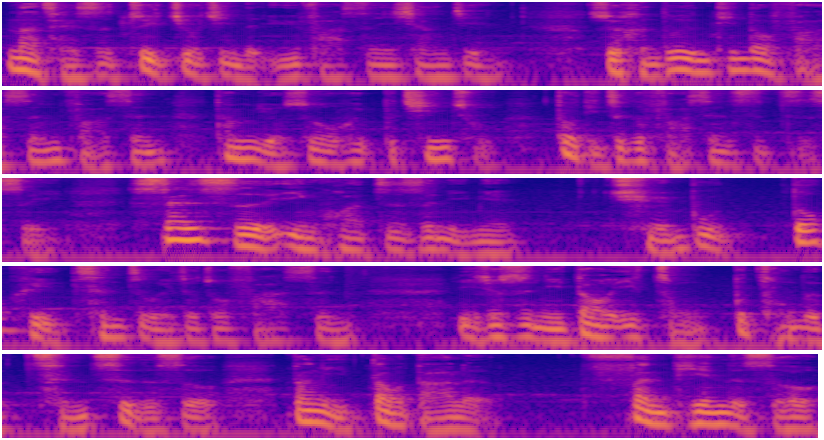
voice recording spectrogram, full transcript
那才是最就近的与法身相见。所以很多人听到法身法身，他们有时候会不清楚到底这个法身是指谁。三十二应化之身里面，全部都可以称之为叫做法身，也就是你到一种不同的层次的时候，当你到达了梵天的时候，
